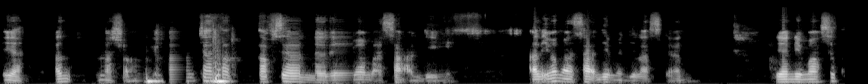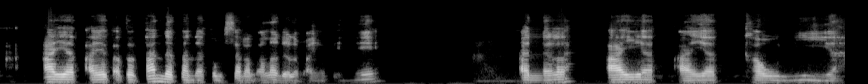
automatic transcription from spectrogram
ya, an, masya Allah. Catat tafsir dari Imam As-Sa'di. Al Imam As-Sa'di menjelaskan yang dimaksud ayat-ayat atau tanda-tanda kebesaran Allah dalam ayat ini adalah ayat-ayat kauniyah.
